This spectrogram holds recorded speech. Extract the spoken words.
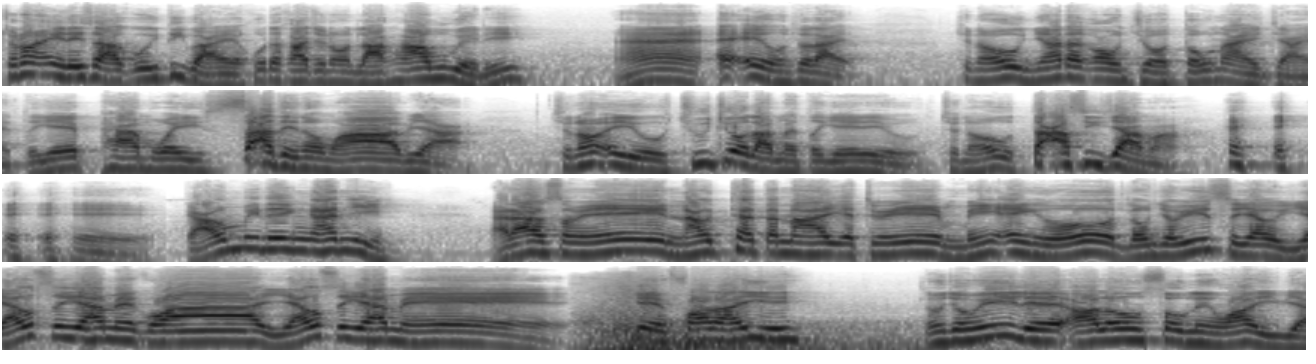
ကျွန်တော်အိမ်လိပ်စာအကိုကြီးသိပါရဲ့ဟိုတခါကျွန်တော်လာငှားဘူးပဲလေအဲအဲ့အိမ်ုံထုတ်လိုက်ကျွန်တော်တို့ညတကောင်ကျော်3နာရီကြာရင်တရေဖမ်းမွေးစတင်တော့မှာဗျာကျွန်တော်အိမ်ကိုချူးကြော်လာမယ်တရေတွေကိုကျွန်တော်တို့တားဆီးကြမှာဟဲ့ဟဲ့ဟဲ့ဟဲ့ကောင်းပြီလေငန်းကြီးအဲ့ဒါဆိုရင်နောက်ထပ်တနာရီအတွင်းမင်းအိမ်ကိုလုံချုံကြီးဆရာရောက်စေရမယ်ကွာရောက်စေရမယ်ကဲဖာသာကြီးလုံချုံကြီးလည်းအားလုံးစုံလင်သွားပြီဗျ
